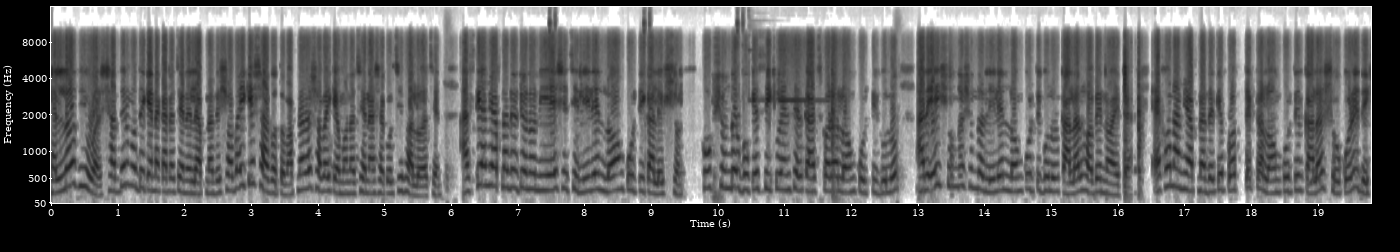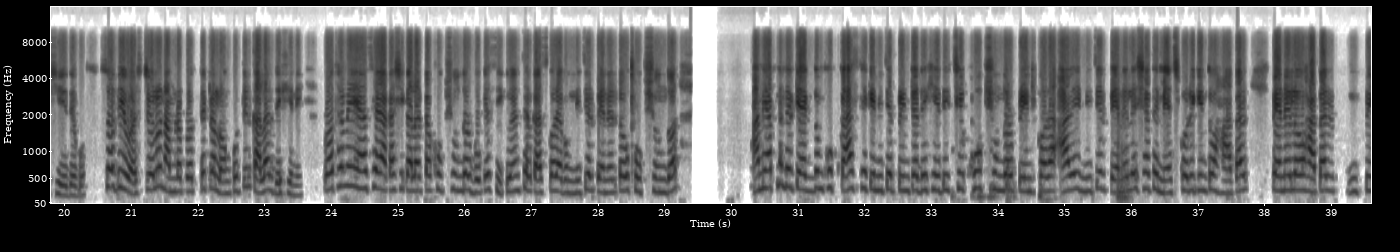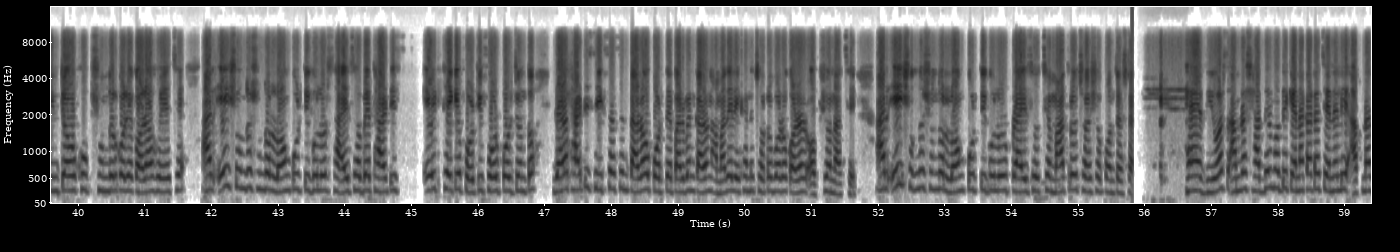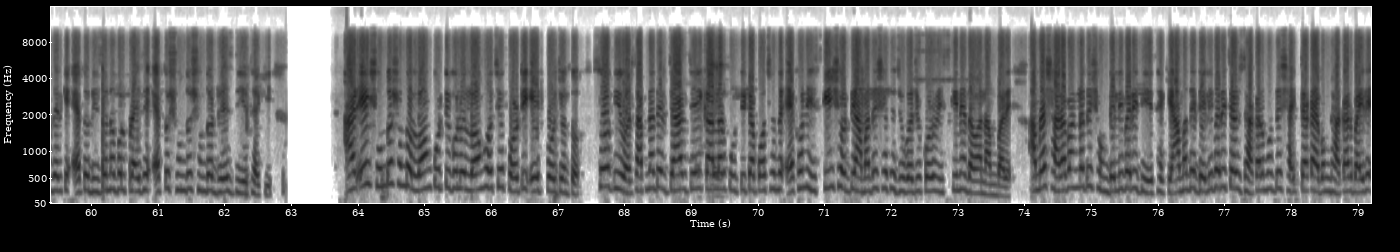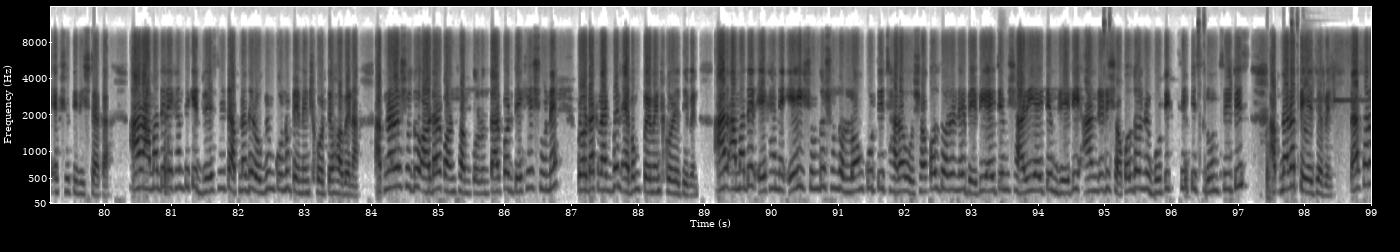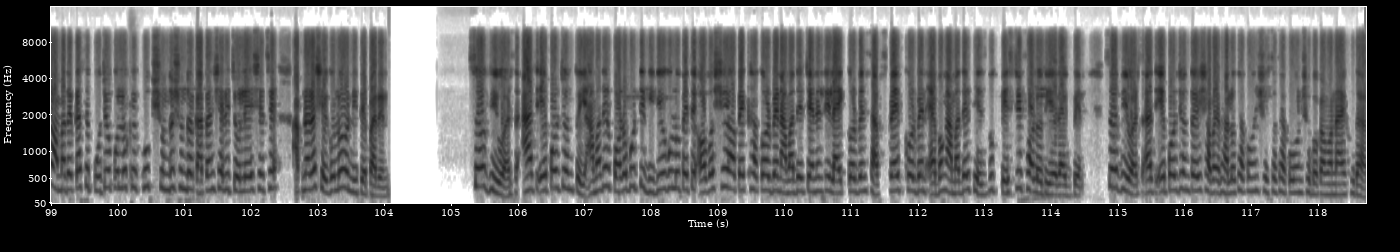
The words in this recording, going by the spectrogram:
Hello viewer সাধ্যের মধ্যে কেনাকাটা চ্যানেলে আপনাদের সবাইকে স্বাগতম। আপনারা সবাই কেমন আছেন? আশা করছি ভালো আছেন। আজকে আমি আপনাদের জন্য নিয়ে এসেছি লিলেন লং কুর্তি কালেকশন খুব সুন্দর বুকে সিকোয়েন্সের কাজ করা লং কুর্তিগুলো। আর এই সুন্দর সুন্দর লিলেন লং কুর্তিগুলোর কালার হবে নয়টা। এখন আমি আপনাদেরকে প্রত্যেকটা লং কুর্তির কালার শো করে দেখিয়ে দেব। সো ভিউয়ার্স চলুন আমরা প্রত্যেকটা লং কুর্তির কালার দেখে নিই। প্রথমেই আছে আকাশি কালারটা খুব সুন্দর, বুকে সিকোয়েন্সের কাজ করা এবং নিচের প্যানেলটাও খুব সুন্দর। আমি আপনাদেরকে একদম খুব কাছ থেকে নিচের প্রিন্টটা দেখিয়ে দিচ্ছি। খুব সুন্দর প্রিন্ট করা। আর এই নিচের প্যানেলের সাথে ম্যাচ করে কিন্তু হাতার প্যানেলও হাতার প্রিন্টটাও খুব সুন্দর করে করা হয়েছে। আর এই সুন্দর সুন্দর লং কুর্তিগুলোর সাইজ হবে থার্টি এইট থেকে ফোরটি ফোর পর্যন্ত যারা থার্টি সিক্স আছেন তারাও পড়তে পারবেন, কারণ আমাদের এখানে ছোট বড় করার অপশন আছে। আর এই সুন্দর সুন্দর লং কুর্তিগুলোর প্রাইস হচ্ছে মাত্র ছয়শো পঞ্চাশ টাকা। হ্যাঁ ভিউয়ার্স আমরা সাধ্যের মধ্যে কেনাকাটা চ্যানেলে আপনাদেরকে এত রিজনেবল প্রাইসে এত সুন্দর সুন্দর ড্রেস দিয়ে থাকি। আর এই সুন্দর সুন্দর লং কুর্তিগুলো লং হচ্ছে ফোরটি এইট পর্যন্ত। সো ভিউয়ার্স আপনাদের যার যেই কালার কুর্তিটা পছন্দ, এখনই স্ক্রিনশট দিয়ে আমাদের সাথে যোগাযোগ করুন স্ক্রিনে দেওয়া নাম্বারে আমরা সারা বাংলাদেশ হোম ডেলিভারি দিয়ে থাকি। আমাদের ডেলিভারি চার্জ ঢাকার মধ্যে ষাট টাকা এবং ঢাকার বাইরে একশো টাকা। আর আমাদের এখান থেকে ড্রেস নিতে আপনাদের অগ্রিম কোনো পেমেন্ট করতে হবে না। আপনারা শুধু অর্ডার কনফার্ম করুন, তারপর দেখে শুনে প্রোডাক্ট রাখবেন এবং পেমেন্ট করে দিবেন। আর আমাদের এখানে এই সুন্দর সুন্দর লং কুর্তি ছাড়াও সকল ধরনের baby item sari item ready unready সকল ধরনের বুটিক থ্রি পিস লুন থ্রি পিস আপনারা পেয়ে যাবেন। তাছাড়াও আমাদের কাছে পুজো উপলক্ষে খুব সুন্দর সুন্দর কাতান শাড়ি চলে এসেছে, আপনারা সেগুলোও নিতে পারেন। সো ভিউয়ার্স আজ এ পর্যন্তই। আমাদের পরবর্তী ভিডিওগুলো পেতে অবশ্যই অপেক্ষা করবেন, আমাদের চ্যানেলটি লাইক করবেন সাবস্ক্রাইব করবেন এবং আমাদের ফেসবুক পেজটি ফলো দিয়ে রাখবেন। সো ভিউয়ার্স আজ এ পর্যন্তই। সবাই ভালো থাকুন, সুস্থ থাকুন, শুভকামনায়, খুদা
